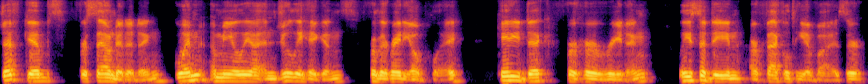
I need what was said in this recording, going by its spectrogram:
Jeff Gibbs for sound editing, Gwen, Amelia, and Julie Higgins for the radio play, Katie Dick for her reading, Lisa Dean, our faculty advisor,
